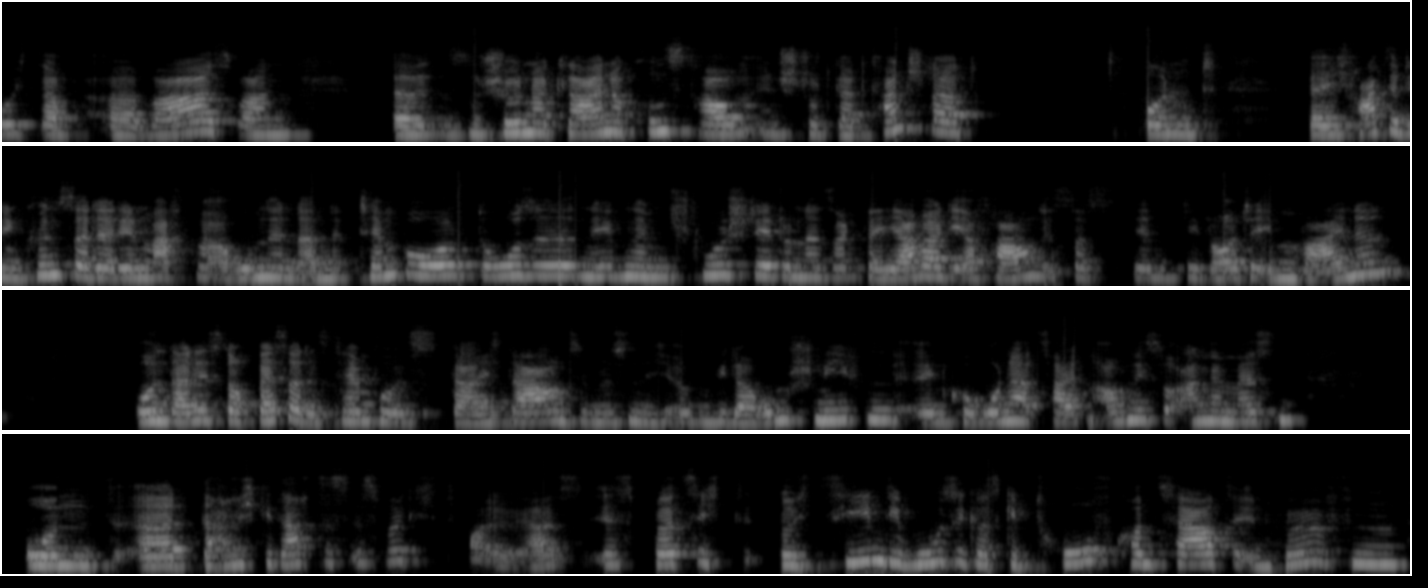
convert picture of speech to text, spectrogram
wo ich da äh, war. Es war ein, äh, ist ein schöner kleiner Kunstraum in Stuttgart-Cannstatt. Und ich fragte den Künstler, der den macht, warum denn da eine Tempodose neben dem Stuhl steht. Und dann sagt er, ja, weil die Erfahrung ist, dass die, Leute eben weinen. Und dann ist doch besser, das Tempo ist gar nicht da und sie müssen nicht irgendwie da rumschniefen. In Corona-Zeiten auch nicht so angemessen. Und äh, da habe ich gedacht, das ist wirklich toll. Ja. Es ist plötzlich durchziehen die Musiker. Es gibt Hofkonzerte in Höfen,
